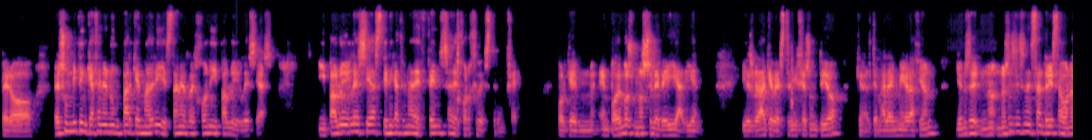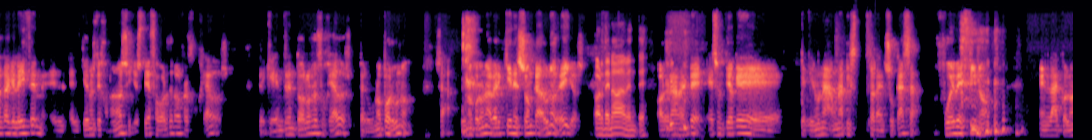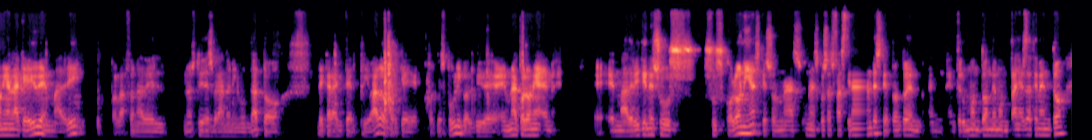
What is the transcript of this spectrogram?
Pero es un meeting que hacen en un parque en Madrid y están el Rejón y Pablo Iglesias. Y Pablo Iglesias tiene que hacer una defensa de Jorge Bestringe, porque en Podemos no se le veía bien. Y es verdad que Bestringe es un tío que en el tema de la inmigración, yo no sé, no, sé si es en esta entrevista o en otra que le dicen, el, tío nos dijo, no, no, si yo estoy a favor de los refugiados, de que entren todos los refugiados, pero uno por uno. O sea, uno por uno, a ver quiénes son cada uno de ellos. Ordenadamente. Ordenadamente. Es un tío que, tiene una, una pistola en su casa. Fue vecino en la colonia en la que vive, en Madrid, por la zona del, no estoy desvelando ningún dato de carácter privado porque, porque es público. Él vive en una colonia, en, Madrid tiene sus, sus, colonias, que son unas, unas, cosas fascinantes, que de pronto entre un montón de montañas de cemento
